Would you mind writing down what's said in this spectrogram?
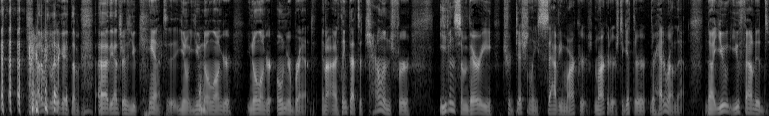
how do we litigate them? Uh, the answer is you can't. You know, you no longer you no longer own your brand. And I, think that's a challenge for even some very traditionally savvy marketers, marketers to get their, their head around that. Now, you you founded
